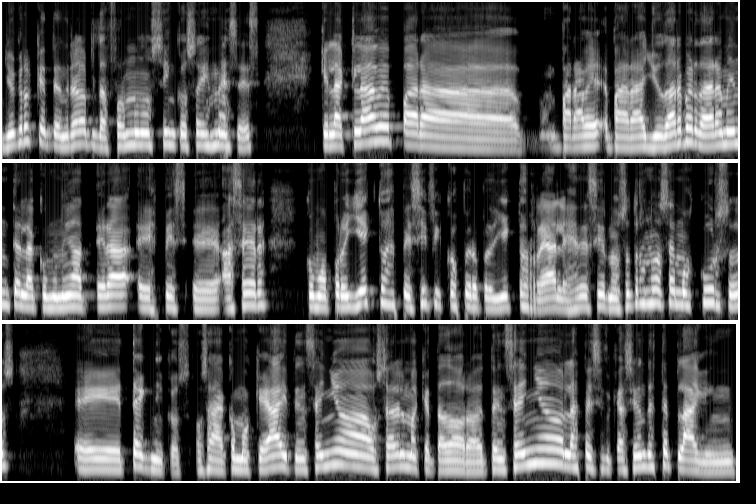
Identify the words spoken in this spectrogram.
yo creo que tendré la plataforma unos 5 o 6 meses que la clave para, para, para ayudar verdaderamente a la comunidad era eh, hacer como proyectos específicos, pero proyectos reales. Es decir, nosotros no hacemos cursos eh, técnicos, o sea, como que, ay, te enseño a usar el maquetador, te enseño la especificación de este plugin,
